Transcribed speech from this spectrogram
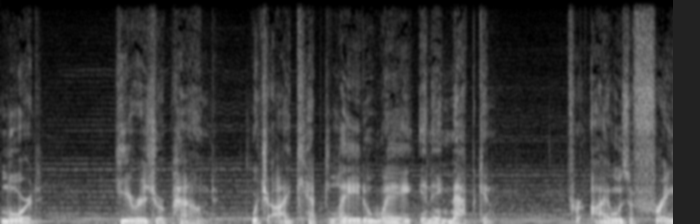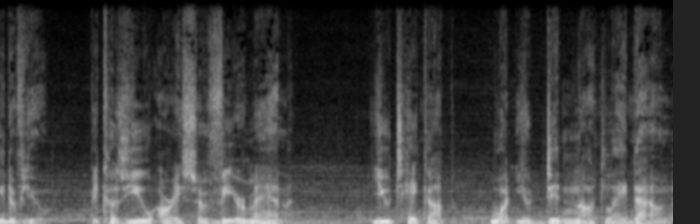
Lord, here is your pound, which I kept laid away in a napkin. For I was afraid of you, because you are a severe man. You take up what you did not lay down,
